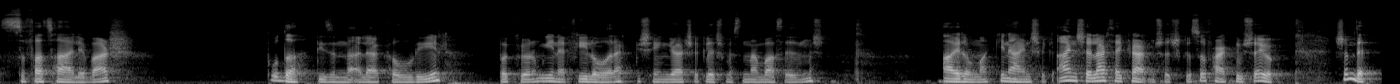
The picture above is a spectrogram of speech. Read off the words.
Sıfat hali var. Bu da bizimle alakalı değil. Bakıyorum yine fiil olarak bir şeyin gerçekleşmesinden bahsedilmiş. ayrılmak yine aynı şekilde. Aynı şeyler tekrar etmiş açıkçası. Farklı bir şey yok. Şimdi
